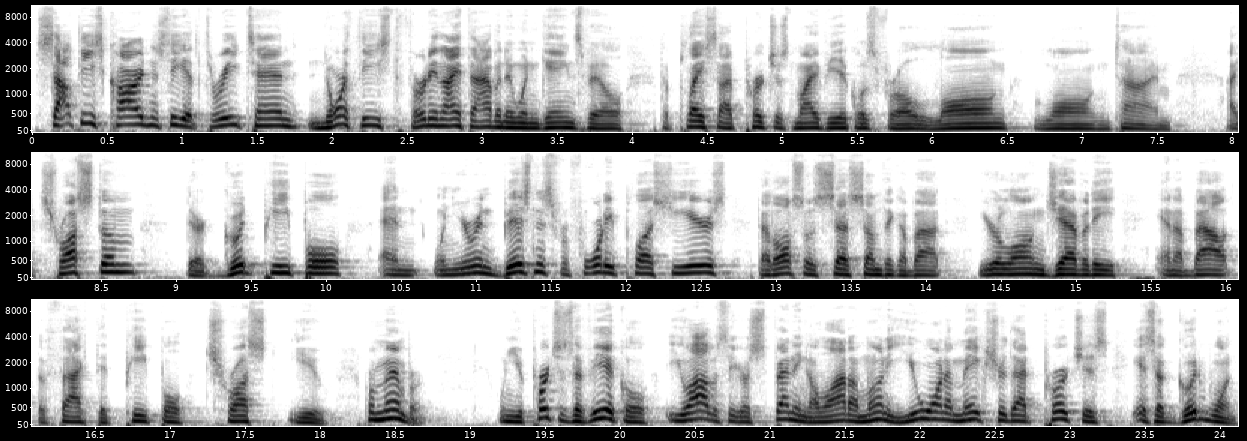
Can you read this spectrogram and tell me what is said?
Southeast Car Agency at 310 Northeast 39th Avenue in Gainesville, the place I've purchased my vehicles for a long, long time. I trust them. They're good people. And when you're in business for 40 plus years, that also says something about your longevity and about the fact that people trust you. Remember, when you purchase a vehicle, you obviously are spending a lot of money. You want to make sure that purchase is a good one.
